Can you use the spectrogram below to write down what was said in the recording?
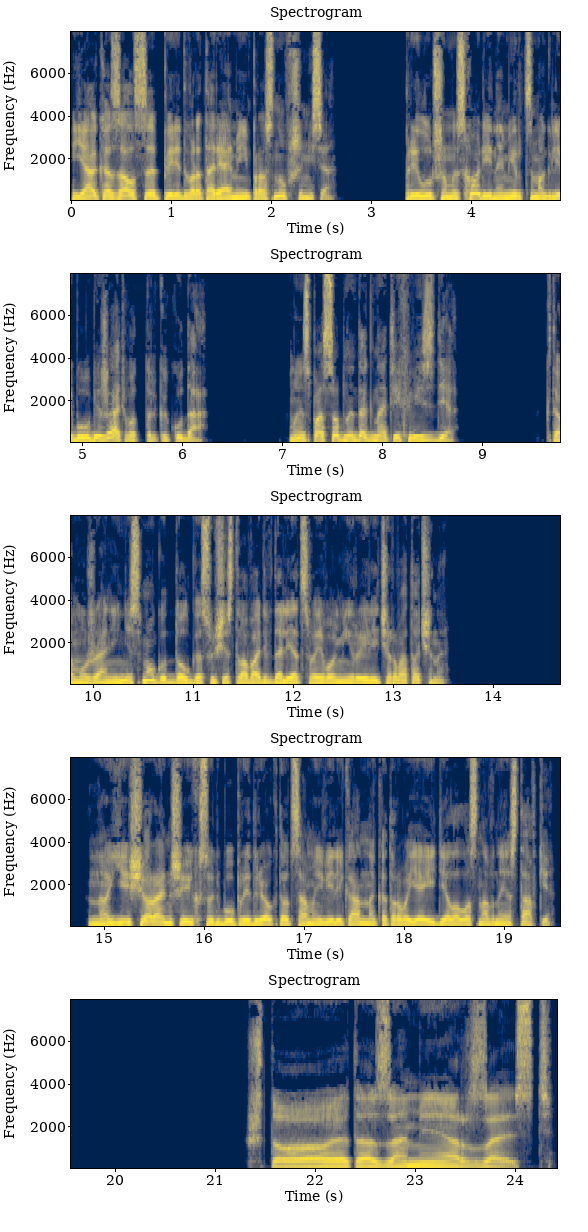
Я оказался перед вратарями и проснувшимися. При лучшем исходе иномирцы могли бы убежать, вот только куда? Мы способны догнать их везде. К тому же они не смогут долго существовать вдали от своего мира или червоточины. Но еще раньше их судьбу предрек тот самый великан, на которого я и делал основные ставки. «Что это за мерзость?»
